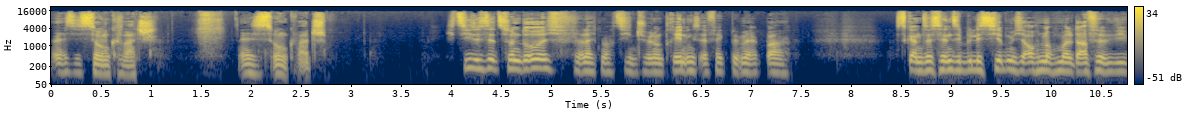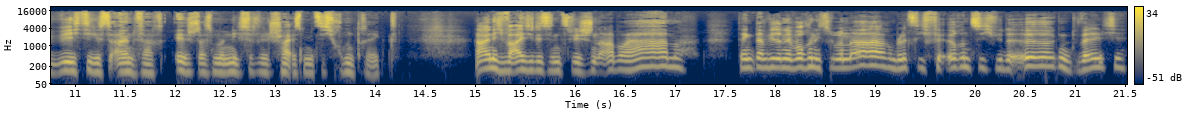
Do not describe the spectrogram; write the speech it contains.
Es ist so ein Quatsch. Es ist so ein Quatsch. Ich ziehe das jetzt schon durch. Vielleicht macht sich ein schöner Trainingseffekt bemerkbar. Das Ganze sensibilisiert mich auch nochmal dafür, wie wichtig es einfach ist, dass man nicht so viel Scheiß mit sich rumträgt. Eigentlich weiß ich das inzwischen, aber ja, denkt dann wieder eine Woche nicht drüber nach und plötzlich verirren sich wieder irgendwelche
